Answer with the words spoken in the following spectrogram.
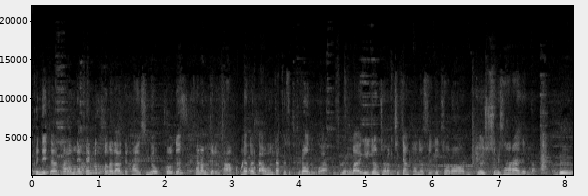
근데 이제 사람들이 생각보다 나한테 관심이 없거든? 사람들은 다? 약간 나 혼자 계속 그러는 거야. 뭔가 예전처럼 직장 다녔을 때처럼 열심히 살아야 된다. 근데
